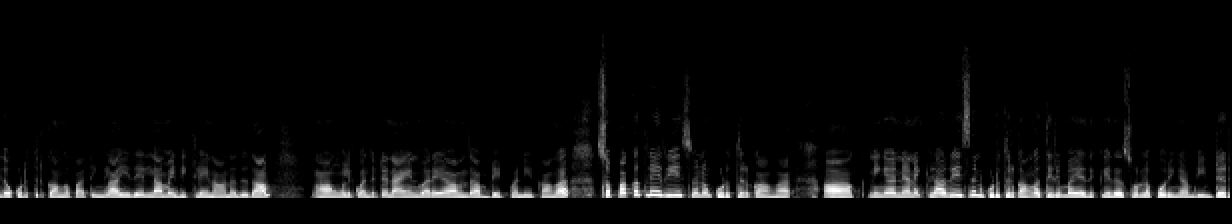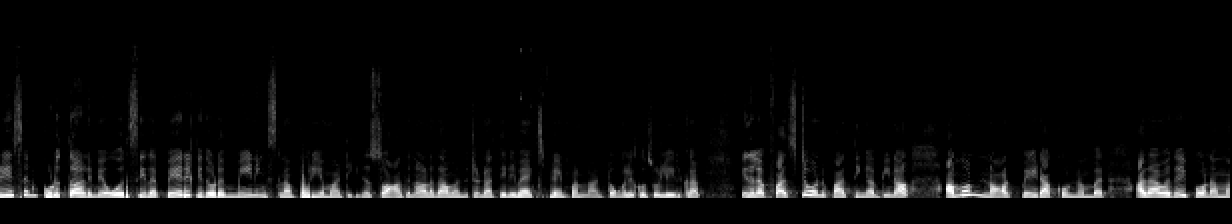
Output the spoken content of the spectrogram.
இதை கொடுத்துருக்காங்க பார்த்தீங்களா? இது எல்லாமே டிக்ளைன் ஆனது தான். அவங்களுக்கு வந்துட்டு நைன் வரையாக வந்து அப்டேட் பண்ணியிருக்காங்க. ஸோ பக்கத்துலேயே ரீசனும் கொடுத்துருக்காங்க. நீங்கள் நினைக்கலாம் ரீசன் கொடுத்துருக்காங்க திரும்ப எதுக்கு இதை சொல்ல போகிறீங்க அப்படின்ட்டு. ரீசன் கொடுத்தாலுமே ஒரு சில பேருக்கு இதோட மீனிங்ஸ்லாம் புரிய மாட்டேங்குது. ஸோ அதனால தான் வந்துட்டு நான் தெளிவாக எக்ஸ்பிளைன் பண்ணலான்ட்டு உங்களுக்கு சொல்லியிருக்கேன். இதில் ஃபஸ்ட்டு ஒன்று பார்த்தீங்க அப்படின்னா amount not paid account number அதாவது இப்போது நம்ம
